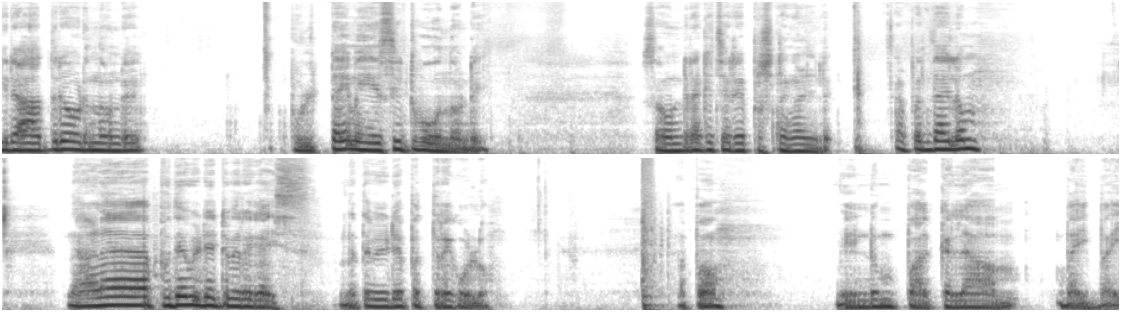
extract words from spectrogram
ഈ രാത്രി ഓടുന്നതുകൊണ്ട് ഫുൾ ടൈം എ സി ഇട്ട് പോകുന്നുണ്ട് സൗണ്ടിനൊക്കെ ചെറിയ പ്രശ്നങ്ങളുണ്ട്. അപ്പോൾ എന്തായാലും നാളെ പുതിയ വീഡിയോ ആയിട്ട് വരാം ഗൈസ് ഇന്നത്തെ വീഡിയോ ഇപ്പോൾ ഇത്രയൊക്കെ ഉള്ളൂ. അപ്പോൾ വീണ്ടും പാക്കലാം. ബൈ ബൈ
